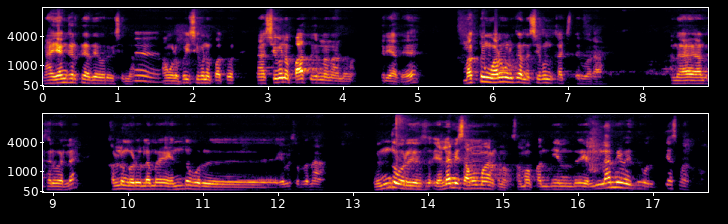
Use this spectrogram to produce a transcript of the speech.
நான் ஏங்கிறது அதே ஒரு விஷயம் தான் அவங்கள போய் சிவனை பார்த்து நான் சிவனை பார்த்துக்கிறேன்னு நான் தெரியாது. மற்றவங்க வரவங்களுக்கு அந்த சிவன் காட்சி தருவாரா? அந்த அந்த கருவறையில் கல்லும் கடும் இல்லாமல் எந்த ஒரு எப்படி சொல்றதுன்னா எந்த ஒரு எல்லாமே சமமாக இருக்கணும். சம பந்தியிலிருந்து எல்லாமே வந்து ஒரு வித்தியாசமாக இருக்கணும்.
